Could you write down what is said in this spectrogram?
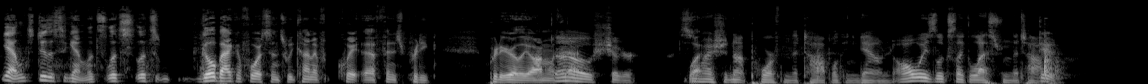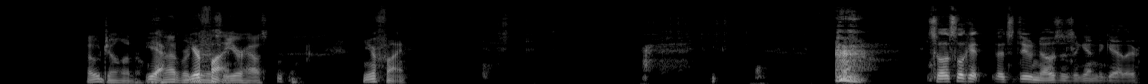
Yeah, let's do this again. Let's let's let's go back and forth since we kind of quit, uh, finished pretty pretty early on with that. Oh, sugar. This What? is why I should not pour from the top looking down. It always looks like less from the top. Dude, Oh, John. Yeah, you're fine. your house. you're fine. So let's look at let's do noses again together.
